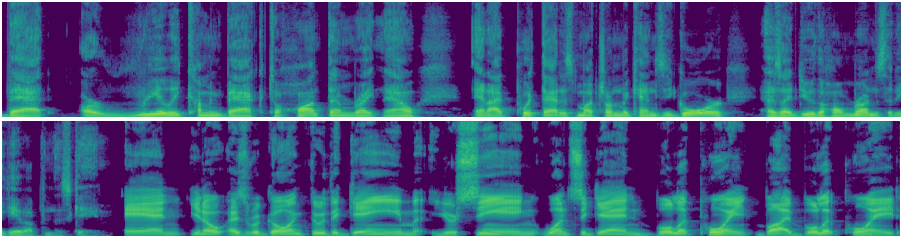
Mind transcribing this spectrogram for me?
that are really coming back to haunt them right now. And I put that as much on Mackenzie Gore as I do the home runs that he gave up in this game. And, you know, as we're going through the game, you're seeing once again, bullet point by bullet point,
